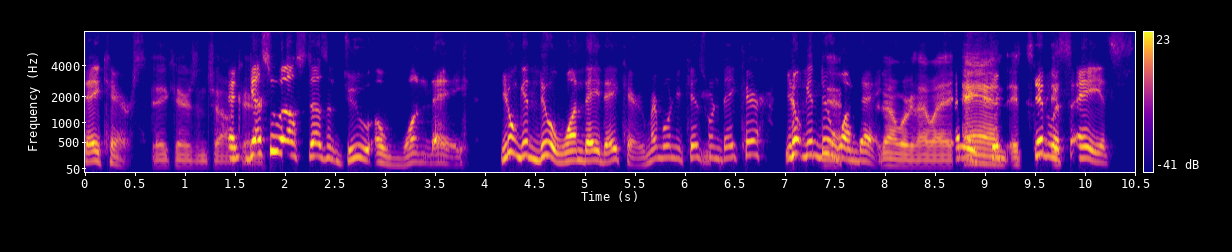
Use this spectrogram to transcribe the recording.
Daycares. Daycares and childcare. and guess who else doesn't do a one day? You don't get to do a one day daycare. Remember when your kids mm. were in daycare? You don't get to do Yeah, one day. it don't work that way. Hey, and it's kid it's, was hey it's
